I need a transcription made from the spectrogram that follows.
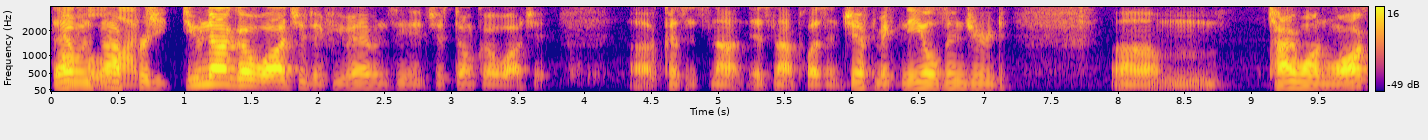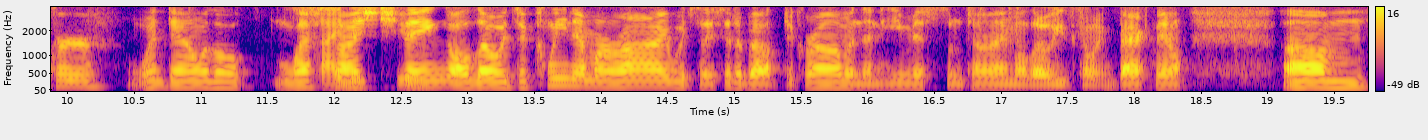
that was not pretty. Do not go watch it if you haven't seen it. Just don't go watch it because uh, it's not it's not pleasant. Jeff McNeil's injured. Um, Taijuan Walker went down with a left side, side thing, although it's a clean MRI, which they said about DeGrom, and then he missed some time, although he's coming back now. Um,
